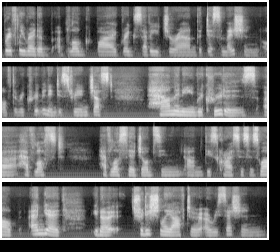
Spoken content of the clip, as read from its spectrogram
briefly read a, a, blog by Greg Savage around the decimation of the recruitment industry and just how many recruiters uh, have lost have lost their jobs in um, this crisis as well. And yeah, you know, traditionally after a recession,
